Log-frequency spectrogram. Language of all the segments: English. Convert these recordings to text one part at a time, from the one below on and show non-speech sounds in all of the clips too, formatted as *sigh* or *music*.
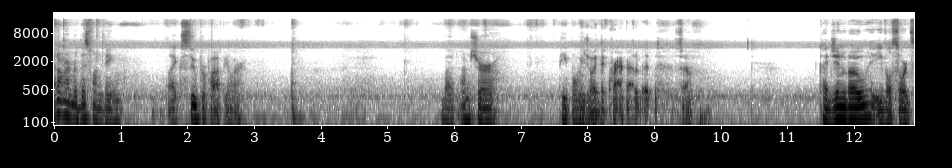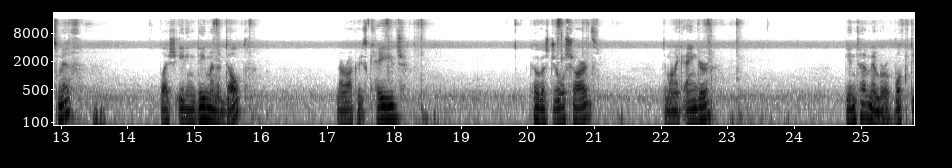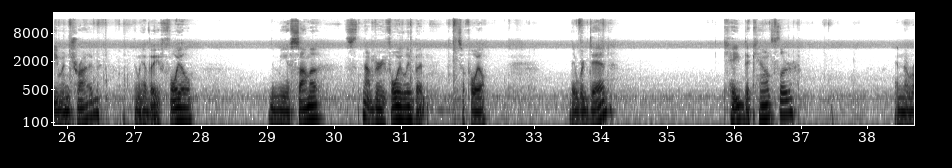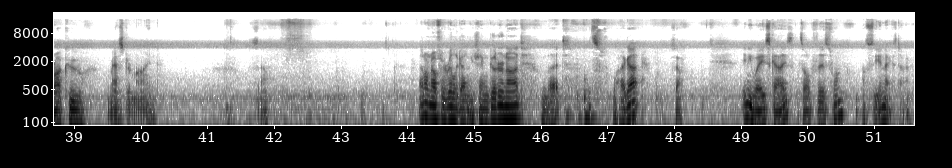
I don't remember this one being like super popular. But I'm sure people enjoyed the crap out of it. So Kaijinbo, Evil Swordsmith, Flesh Eating Demon Adult, Naraku's Cage, Koga's Jewel Shards, Demonic Anger, Ginta, member of Wolf Demon Tribe. Then we have a foil, the Miyasama. It's not very foily, but it's a foil. They Were Dead, Cade the Counselor, and Naraku Mastermind. So, I don't know if I really got anything good or not, but that's what I got. So, anyways, guys, that's all for this one. I'll see you next time.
